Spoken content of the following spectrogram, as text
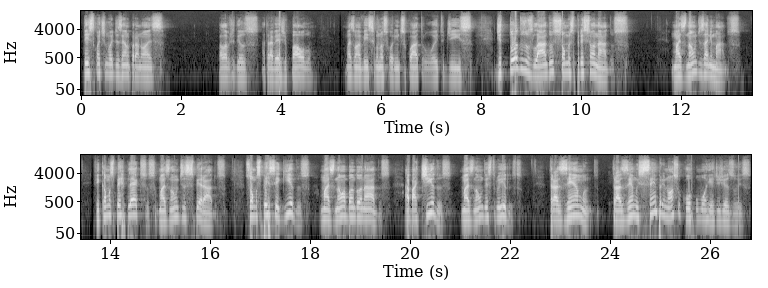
O texto continua dizendo para nós, palavra de Deus através de Paulo, mais uma vez, segundo os Coríntios 4, 8, diz: De todos os lados somos pressionados mas não desanimados. Ficamos perplexos, mas não desesperados. Somos perseguidos, mas não abandonados. Abatidos, mas não destruídos. Trazemos, trazemos sempre em nosso corpo o morrer de Jesus,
